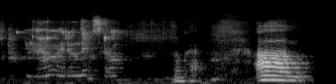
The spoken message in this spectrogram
No, I don't think so. Okay. Um,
